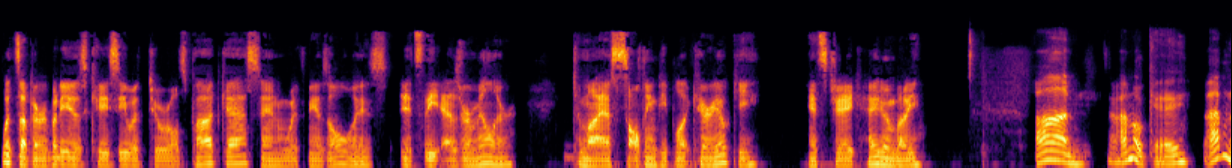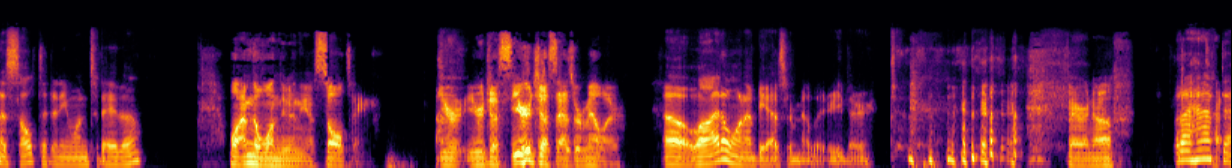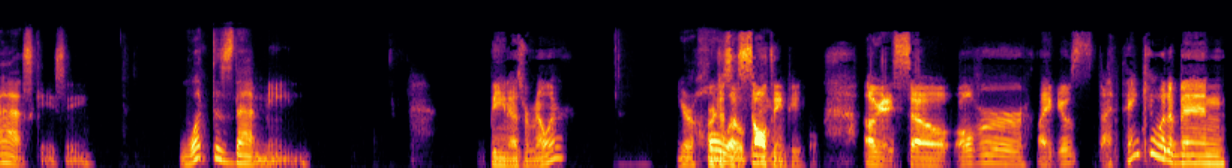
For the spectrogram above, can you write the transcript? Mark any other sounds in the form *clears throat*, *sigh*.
What's up, everybody? Is Casey with Two Worlds Podcast, and with me, as always, it's the Ezra Miller. To my assaulting people at karaoke, it's Jake. How you doing, buddy? Um, I'm okay. I haven't assaulted anyone today, though. Well, I'm the one doing the assaulting. You're you're just you're just Ezra Miller. Oh well, I don't want to be Ezra Miller either. *laughs* Fair enough. But I have to ask, Casey, what does that mean? Being Ezra Miller? Your whole or just opening. assaulting people. Okay, so over like it was, I think it would have been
